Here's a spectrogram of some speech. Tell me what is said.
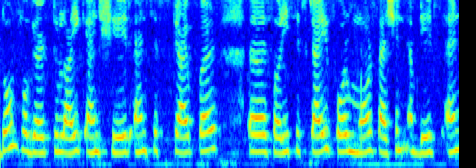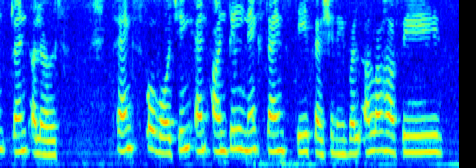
Don't forget to like and share and subscribe. Per, uh, sorry, subscribe for more fashion updates and trend alerts. Thanks for watching and until next time stay fashionable. Allah Hafiz.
